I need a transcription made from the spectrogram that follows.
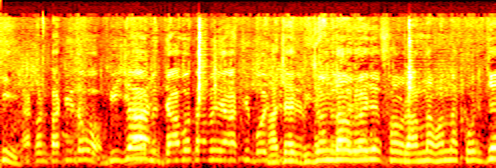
কি? এখন পাঠিয়ে দেবো। বিজন। যাব তো আমি আছি বই আচ্ছা বিজন দাও রয়েছে সব রান্না ফান্না করছে।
